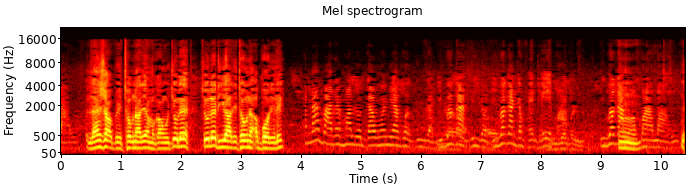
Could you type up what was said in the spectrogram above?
ပါဘူးလမ်းလျှောက်ပြီးထုံတာတွေကမကောင်းဘူးကျုပ်လဲကျုပ်လဲဒီဟာတွေထုံတာအပေါ်တွေလေဖနမ်း ပါတယ်မှလို့တောင်းဝင်းမြတ်ကွက်ကူးတာဒီဘက်ကပြီးတော့ဒီဘက်ကတစ်ဖက်သေးမှာဒီဘက်ကမပါလာဘူးည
